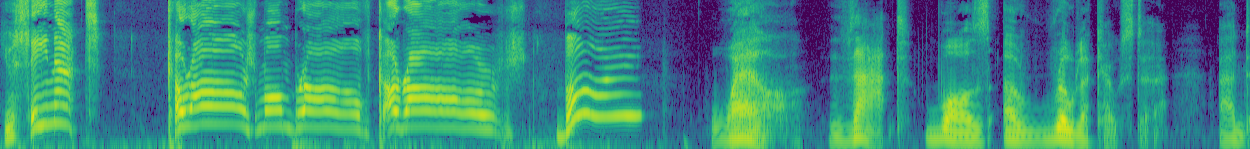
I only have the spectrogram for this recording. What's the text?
You see, Nat? Courage, mon brave, courage! Bye! Well, that was a roller coaster. And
